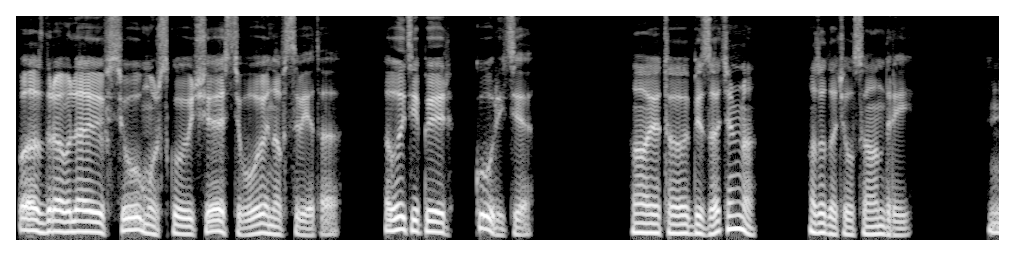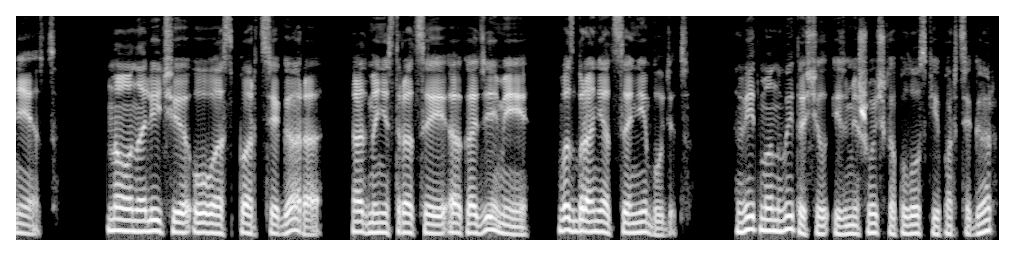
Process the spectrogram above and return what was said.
«Поздравляю всю мужскую часть воинов света. Вы теперь курите». «А это обязательно?» – озадачился Андрей. «Нет. Но наличие у вас портсигара администрацией Академии возбраняться не будет». Витман вытащил из мешочка плоский портсигар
